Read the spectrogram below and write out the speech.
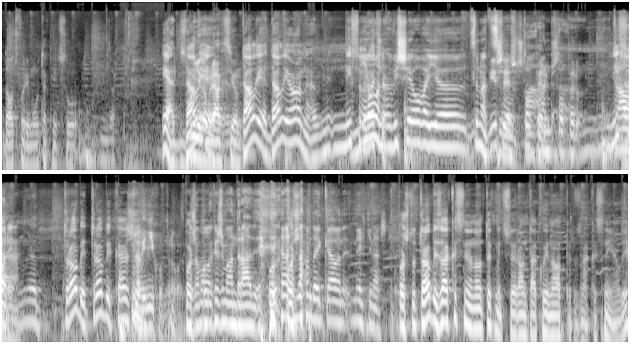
da otvorimo utakmicu. Ja, S da li, je, reakcijom. da, li je, da li je on, nisam Nije vraćao- on, više je ovaj uh, crnac. Više je uh, štoper, An- štoper, Traore. Trobi, Trobi kaže... ali njihov Traore. Možda malo da kažem Andrade. pošto- Znam da je kao ne- neki naš. pošto Trobi zakasnio na utakmicu, jer on tako i na operu zakasnije, ali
